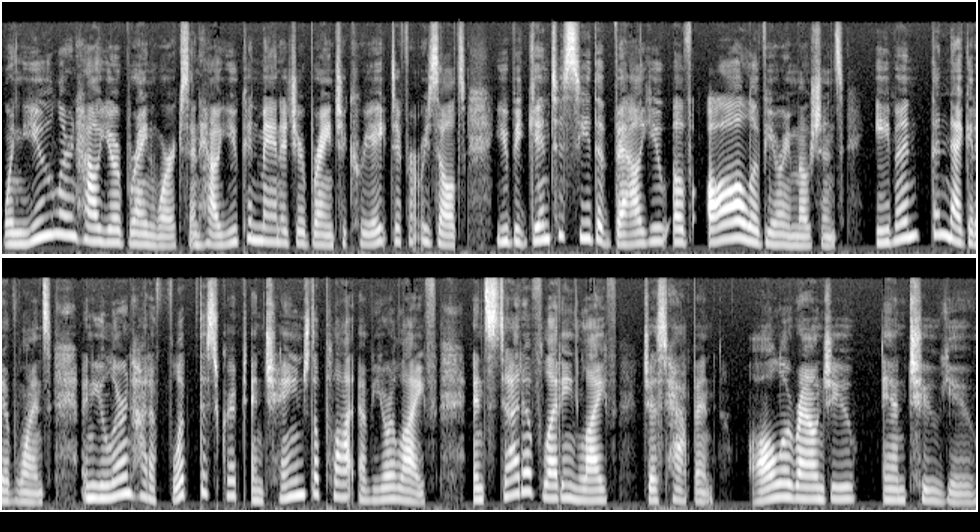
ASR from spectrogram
When you learn how your brain works and how you can manage your brain to create different results, you begin to see the value of all of your emotions, even the negative ones, and you learn how to flip the script and change the plot of your life instead of letting life just happen all around you and to you.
